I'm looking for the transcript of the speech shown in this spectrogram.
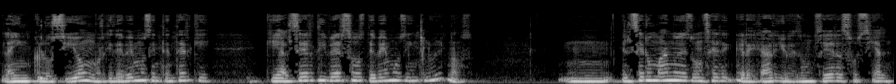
la inclusión, porque debemos entender que, que al ser diversos debemos incluirnos. Mm, El ser humano es un ser gregario, es un ser social,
